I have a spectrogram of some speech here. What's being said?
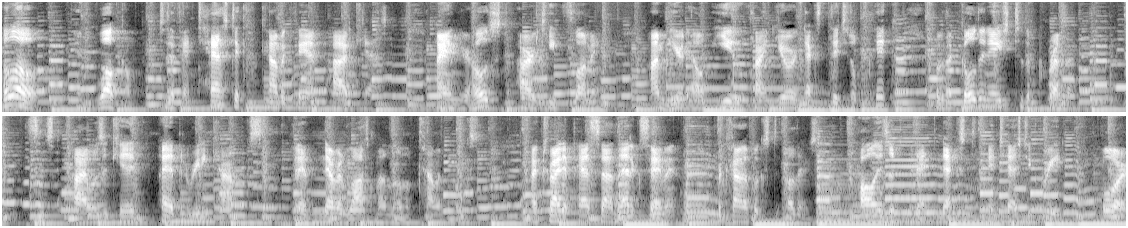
Hello, and welcome to the Fantastic Comic Fan Podcast. I am your host, RT Fleming. I'm here to help you find your next digital pick from the golden age to the present. Since I was a kid, I have been reading comics, and I have never lost my love of comic books. I try to pass on that excitement for comic books to others, always looking for that next fantastic read or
